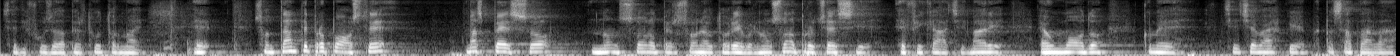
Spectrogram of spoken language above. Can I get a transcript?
si è diffuso dappertutto ormai. E sono tante proposte, ma spesso non sono persone autorevoli, non sono processi efficaci, magari è un modo, come si diceva qui, è passata la,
